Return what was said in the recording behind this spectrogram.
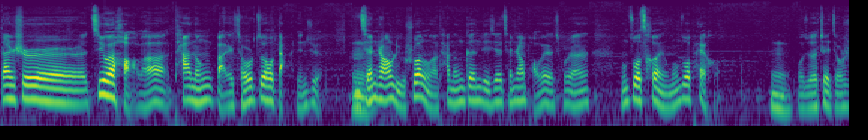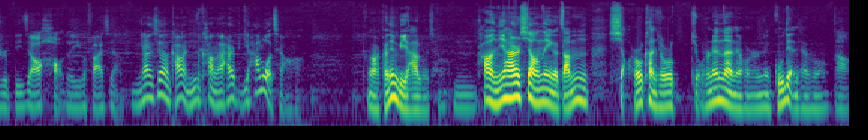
但是机会好了，他能把这球最后打进去。嗯前场捋顺了，他能跟这些前场跑位的球员能做策应，能做配合。嗯，我觉得这就是比较好的一个发现了。你看现在卡瓦尼看来还是比伊哈洛强哈。啊，肯定比伊哈洛强。嗯卡瓦尼还是像那个咱们小时候看球，九十年代那会儿那古典前锋，啊，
